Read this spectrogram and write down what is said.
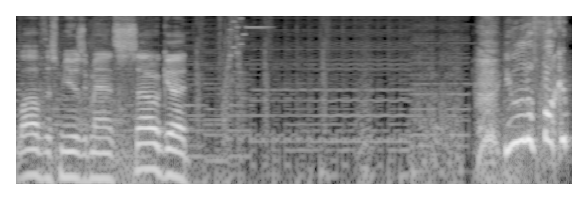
Love this music, man. It's so good. you little fucker!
